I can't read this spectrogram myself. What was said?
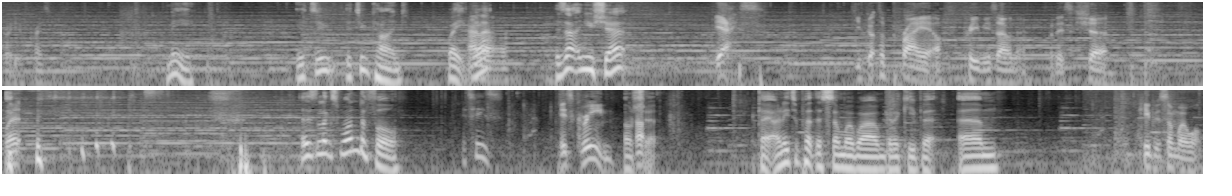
Pretty impressive. Me, you're too you're too kind. Wait, what? Is that a new shirt? Yes. You've got to pry it off previous owner, but it's a shirt. Where? This looks wonderful. it is. It's green. Oh shit. Okay, I need to put this somewhere where I'm gonna keep it. Um, Keep it somewhere warm.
